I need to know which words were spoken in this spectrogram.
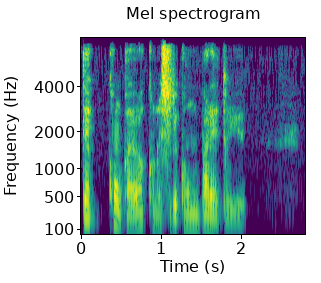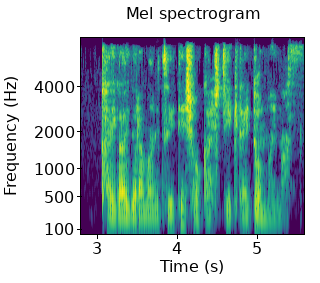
で、今回はこのシリコンバレーという海外ドラマについて紹介していきたいと思います。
